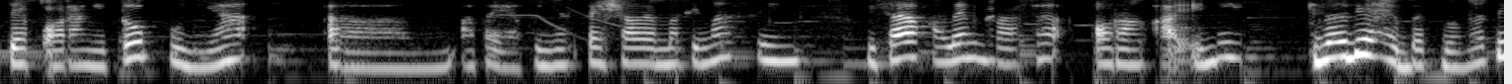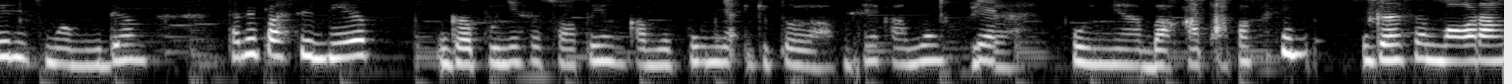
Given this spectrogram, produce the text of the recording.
setiap orang itu punya em, apa ya punya spesialnya masing-masing. Misalnya kalian ngerasa orang A ini gila dia hebat banget ya di semua bidang tapi pasti dia nggak punya sesuatu yang kamu punya gitu loh. Misalnya kamu Iya. Punya bakat apa sih nggak semua orang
